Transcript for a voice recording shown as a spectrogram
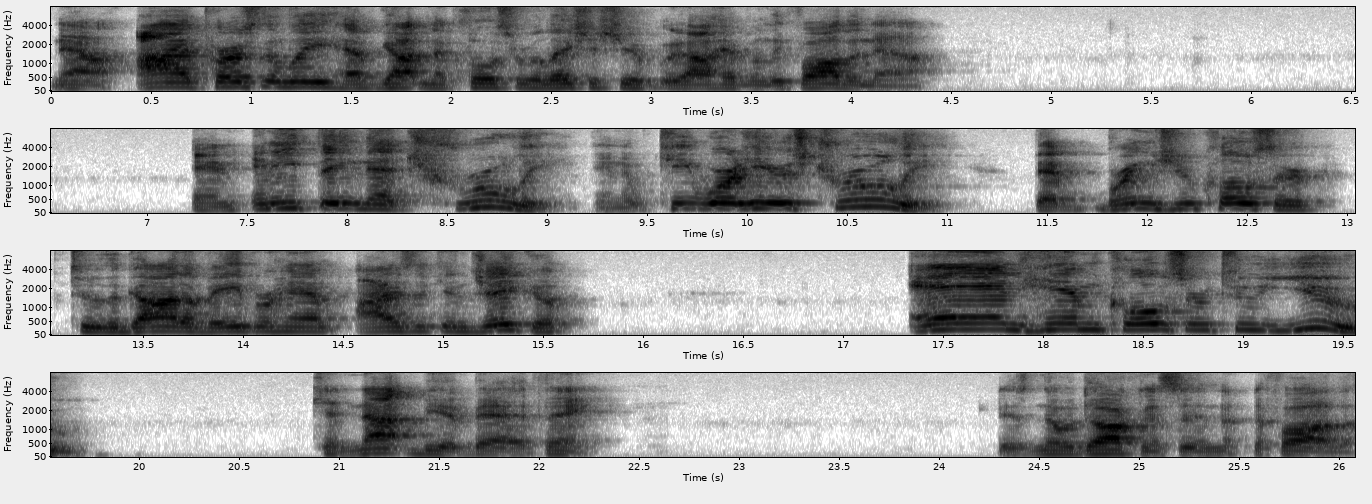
Now, I personally have gotten a closer relationship with our Heavenly Father now. And anything that truly, and the key word here is truly, that brings you closer to the God of Abraham, Isaac, and Jacob, and him closer to you cannot be a bad thing. There's no darkness in the Father.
